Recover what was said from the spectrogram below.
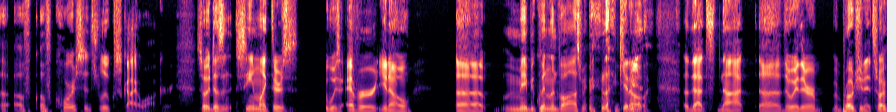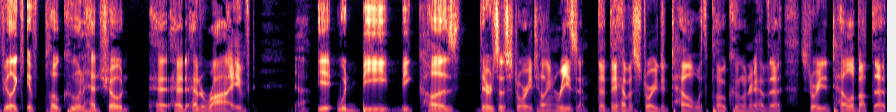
uh, of of course it's Luke Skywalker. So it doesn't seem like there's it was ever you know uh maybe Quinlan Vos, maybe like you know yeah. that's not uh the way they're approaching it. So I feel like if Plo Koon had showed had had, had arrived yeah. it would be because there's a storytelling reason that they have a story to tell with Plo Koon, or have the story to tell about the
